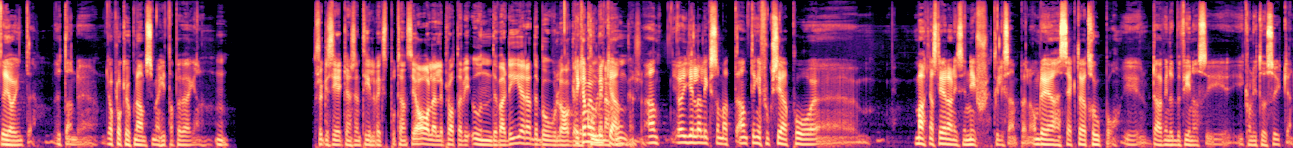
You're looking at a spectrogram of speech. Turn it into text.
Det gör jag inte. Utan det, jag plockar upp namn som jag hittar på vägen. Försöker se kanske en tillväxtpotential eller pratar vi undervärderade bolag? Det eller kan vara olika. Kanske? An, jag gillar liksom att antingen fokusera på eh, marknadsledaren i sin nisch till exempel. Om det är en sektor jag tror på, i, där vi nu befinner oss i, i konjunkturcykeln.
